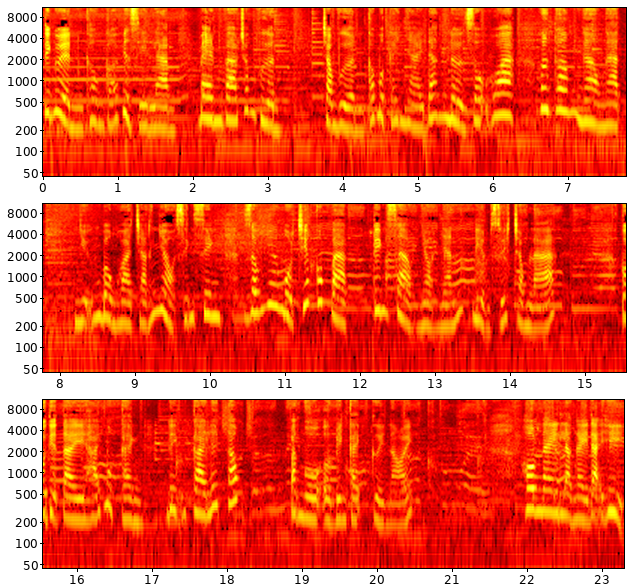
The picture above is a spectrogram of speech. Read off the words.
Tĩnh Nguyễn không có việc gì làm, bèn vào trong vườn. Trong vườn có một cây nhài đang nở rộ hoa, hương thơm ngào ngạt, những bông hoa trắng nhỏ xinh xinh giống như một chiếc cúc bạc tinh xảo nhỏ nhắn điểm xuyết trong lá. Cô tiện tay hái một cành định cài lên tóc. Bác Ngô ở bên cạnh cười nói. Hôm nay là ngày đại hỷ,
